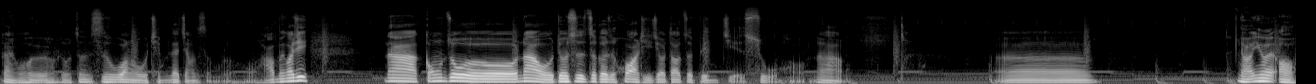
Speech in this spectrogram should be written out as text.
刚我我真的是忘了我前面在讲什么了。好，没关系。那工作，那我就是这个话题就到这边结束哈。那呃，那因为哦，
